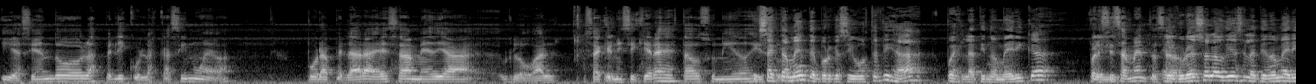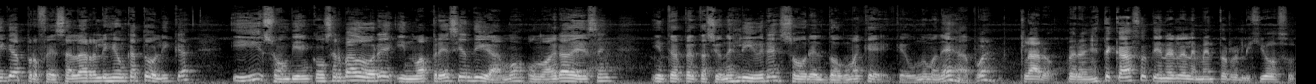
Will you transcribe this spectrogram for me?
y haciendo las películas casi nuevas por apelar a esa media global. O sea que ni siquiera es Estados Unidos. y su- Exactamente, porque si vos te fijas, pues Latinoamérica... Precisamente, El, o sea- el grueso de la audiencia de Latinoamérica profesa la religión católica y son bien conservadores y no aprecian, digamos, o no agradecen interpretaciones libres sobre el dogma que, que uno maneja, pues. Claro, pero en este caso tiene el elemento religioso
